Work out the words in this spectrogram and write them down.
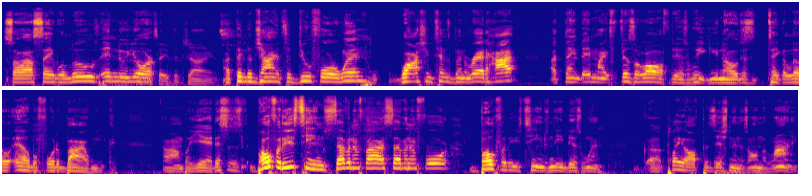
So I'll say we'll lose in New York. I'll take the Giants. I think the Giants are due for a win. Washington's been red hot. I think they might fizzle off this week. You know, just take a little L before the bye week. Um, but yeah, this is both of these teams seven and five, seven and four. Both of these teams need this win. Uh, playoff positioning is on the line.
